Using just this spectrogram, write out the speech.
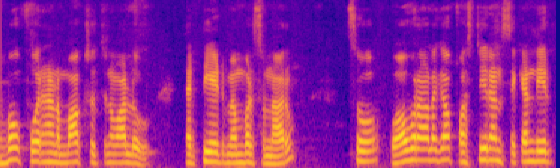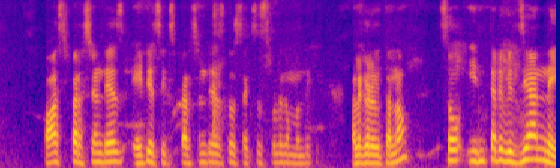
above four hundred marks వచ్చిన వాళ్ళు థర్టీ ఎయిట్ మెంబర్స్ ఉన్నారు. సో ఓవరాల్గా first year and second year pass percentage eighty six పర్సెంటేజ్తో సక్సెస్ఫుల్గా ముందుకు వెళ్ళగలుగుతున్నాం. సో ఇంతటి విజయాన్ని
